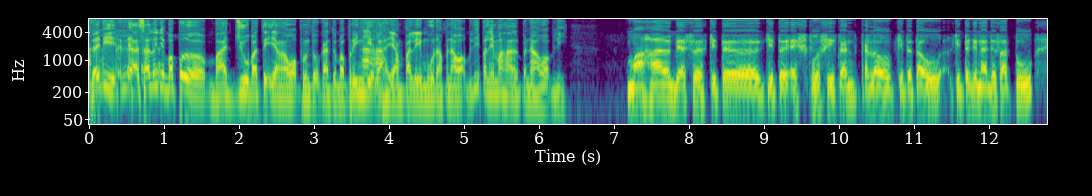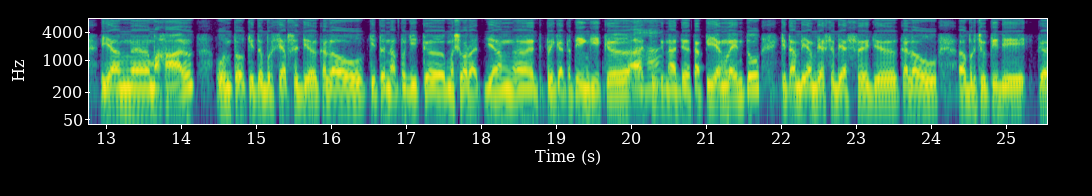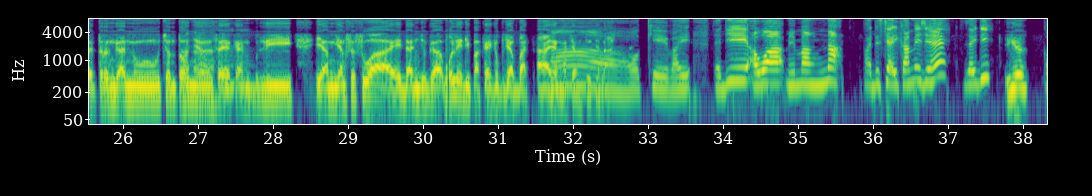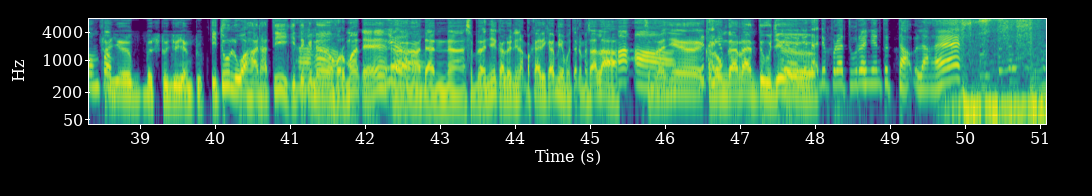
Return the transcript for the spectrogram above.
Jadi Selalunya berapa Baju batik yang awak peruntukkan tu Berapa ringgit Ha, ha. lah Yang paling murah pernah awak beli Paling mahal pernah awak beli Mahal biasa kita kita eksklusif kan kalau kita tahu kita kena ada satu yang uh, mahal untuk kita bersiap sedia. Kalau kita nak pergi ke mesyuarat yang uh, peringkat tertinggi ke uh, itu kena ada. Tapi yang lain tu kita ambil yang biasa-biasa je. Kalau uh, bercuti di ke Terengganu contohnya Aha. saya akan beli yang yang sesuai dan juga boleh dipakai ke pejabat. Ah yang macam tu je lah. Ah, Okey, baik. Jadi awak memang nak pada setiap hari Khamis je eh, Zaidi? ya Confirm. saya bersetuju yang tu Itu luahan hati Kita Aha. kena hormat eh Ya. Ah, Dan uh, sebenarnya Kalau dia nak pakai hari Khamis pun tak ada masalah Ah, ah. Sebenarnya Dia tak ada- Kelonggaran tu je Ya, dia tak ada peraturan yang tetap lah eh.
